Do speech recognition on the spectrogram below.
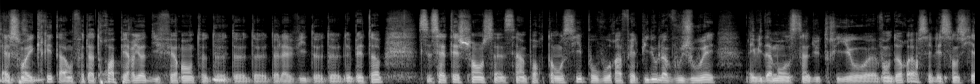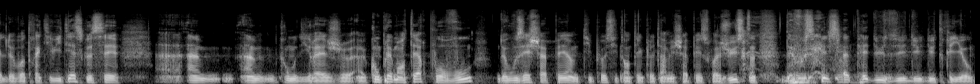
Elles sont écrites à, en fait à trois périodes différentes de, mm. de, de, de la vie de, de, Beethoven. Cet échange, c'est important aussi pour vous, Raphaël Pidou. Là, vous jouez évidemment au sein du trio euh, Vendoreur, c'est l'essentiel de votre activité. Est-ce que c'est un, un, comment dirais-je, un complémentaire pour vous de vous échapper un petit peu, si tant est que le terme échapper soit juste, de vous échapper du, du, du trio.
